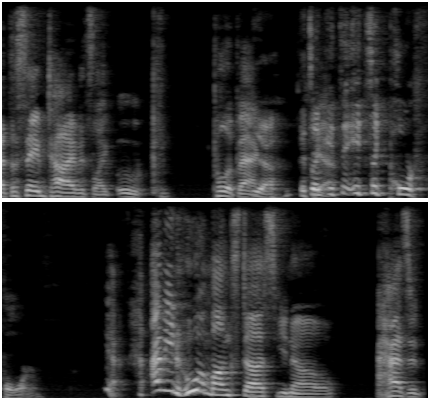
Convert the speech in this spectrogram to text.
at the same time, it's like, ooh, pull it back. Yeah, it's like Yeah. it's it's like poor form. Yeah, I mean, who amongst us, you know, hasn't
